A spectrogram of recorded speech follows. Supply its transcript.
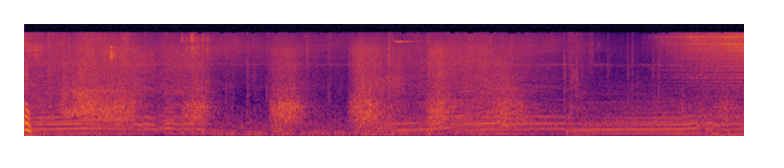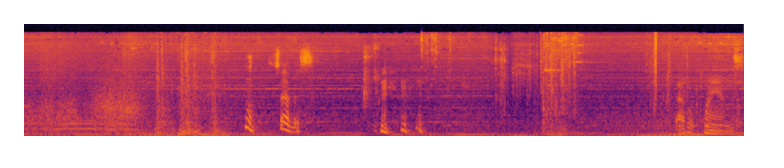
Oh. Hmm, service. Battle plans.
